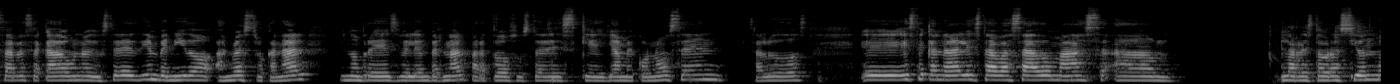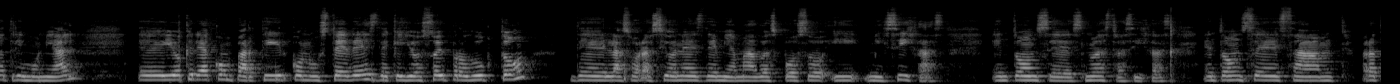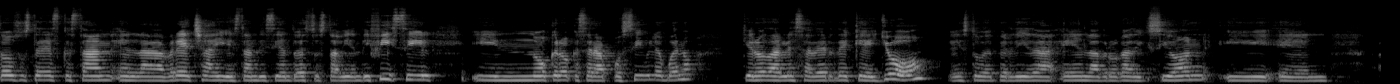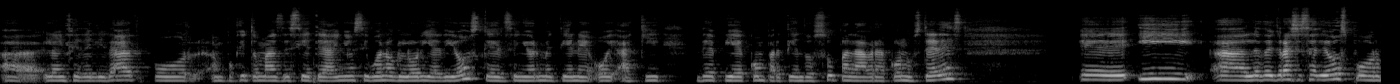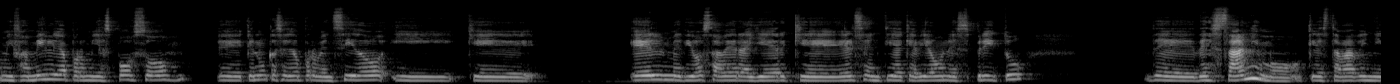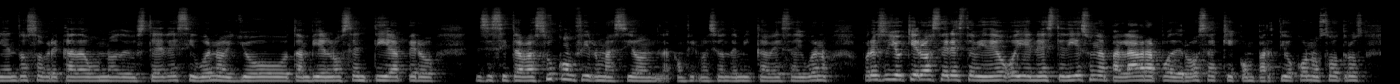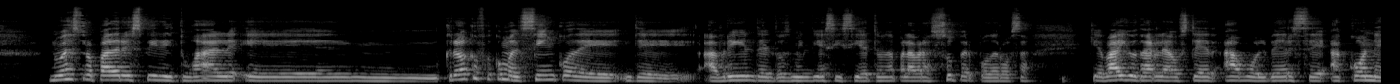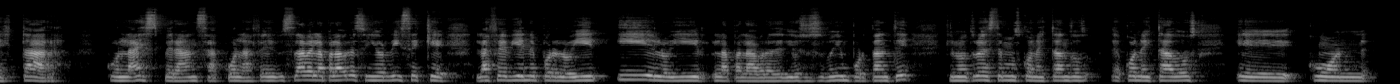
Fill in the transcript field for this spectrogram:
buenas tardes a cada uno de ustedes. Bienvenido a nuestro canal. Mi nombre es Belén Bernal. Para todos ustedes que ya me conocen, saludos. Eh, este canal está basado más en la restauración matrimonial. Eh, yo quería compartir con ustedes de que yo soy producto de las oraciones de mi amado esposo y mis hijas entonces nuestras hijas. Entonces, para todos ustedes que están en la brecha y están diciendo esto está bien difícil y no creo que será posible, bueno, quiero darles saber de que yo estuve perdida en la drogadicción y en ah, la infidelidad por un poquito más de siete años y bueno, gloria a Dios que el Señor me tiene hoy aquí de pie compartiendo su palabra con ustedes. Eh, y ah, le doy gracias a Dios por mi familia, por mi esposo, eh, que nunca se dio por vencido y que él me dio saber ayer que él sentía que había un espíritu de desánimo que estaba viniendo sobre cada uno de ustedes. Y bueno, yo también lo sentía, pero necesitaba su confirmación, la confirmación de mi cabeza. Y bueno, por eso yo quiero hacer este video hoy en este día, es una palabra poderosa que compartió con nosotros nuestro Padre Espiritual, creo que fue como el 5 de, de abril del 2017, una palabra súper poderosa que va a ayudarle a usted a volverse a conectar con la esperanza, con la fe. Sabe, la palabra del Señor dice que la fe viene por el oír y el oír la palabra de Dios. Es muy importante que nosotros estemos eh, conectados eh, con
